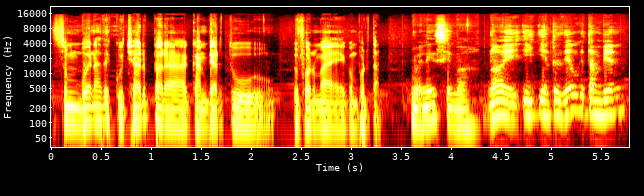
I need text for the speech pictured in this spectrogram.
son buenas de escuchar para cambiar tu, forma de comportar. Buenísimo. No, y, y, entendido que también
